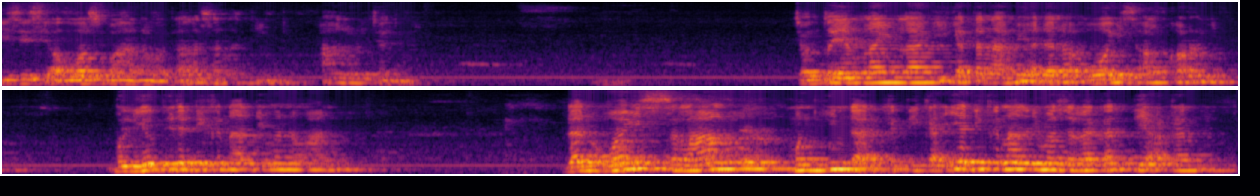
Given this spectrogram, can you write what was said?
di sisi Allah Subhanahu wa taala sangat tinggi. Alul jannah. Contoh yang lain lagi kata Nabi adalah Wais al-Qarni. Beliau tidak dikenal di mana-mana. Dan Uwais selalu menghindar ketika ia dikenal di masyarakat dia akan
